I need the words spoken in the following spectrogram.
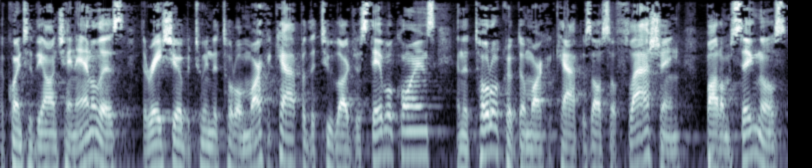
According to the on-chain analyst, the ratio between the total market cap of the two largest stablecoins and the total crypto market cap is also flashing bottom signals.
